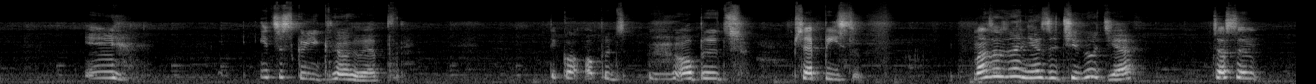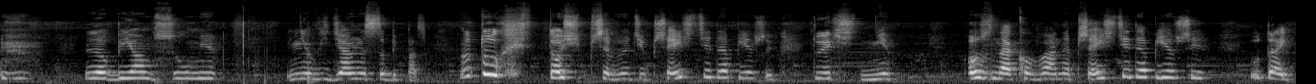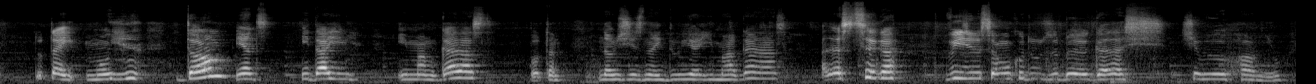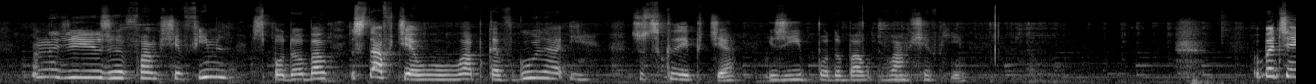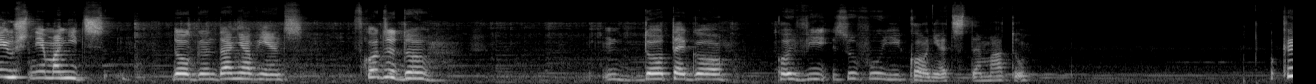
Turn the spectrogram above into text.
i, i wszystko ignoruję. Tylko oprócz, oprócz przepisów. Mam wrażenie, że ci ludzie czasem robią w sumie niewidzialny sobie pas. No tu ktoś przewrócił przejście dla pieszych, tu jakieś nieoznakowane przejście dla pieszych. Tutaj, tutaj moje dom, więc i daj i mam garaż, bo ten dom się znajduje i ma garaż, ale z cyga wyjdzie z samochodu, żeby garaż się uruchomił. Mam nadzieję, że Wam się film spodobał. Zostawcie łapkę w górę i subskrypcie, jeżeli podobał Wam się film. Obecnie już nie ma nic do oglądania, więc wchodzę do, do tego korwizufu i koniec tematu. Ok?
